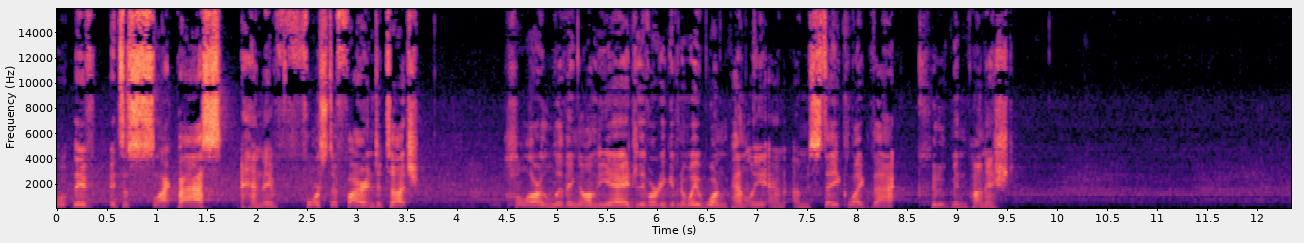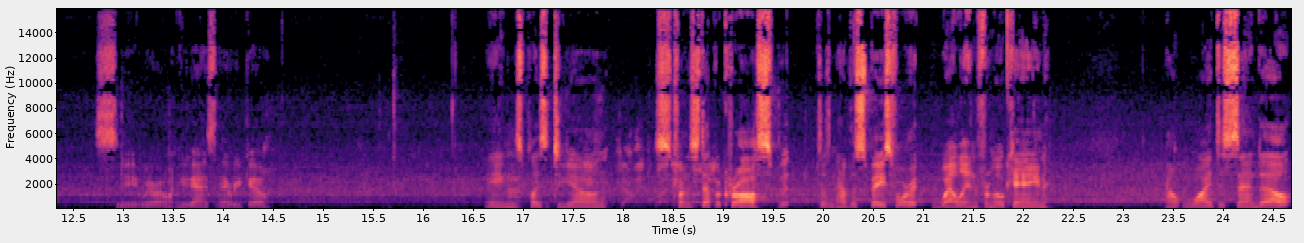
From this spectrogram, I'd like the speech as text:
Oh, they've it's a slack pass, and they've forced a fire into touch. Hull are living on the edge. They've already given away one penalty, and a mistake like that could have been punished. Let's see, where do I want you guys? There we go. Ings plays it to Young. He's trying to step across, but doesn't have the space for it. Well in from O'Kane. Out wide to Sandell.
